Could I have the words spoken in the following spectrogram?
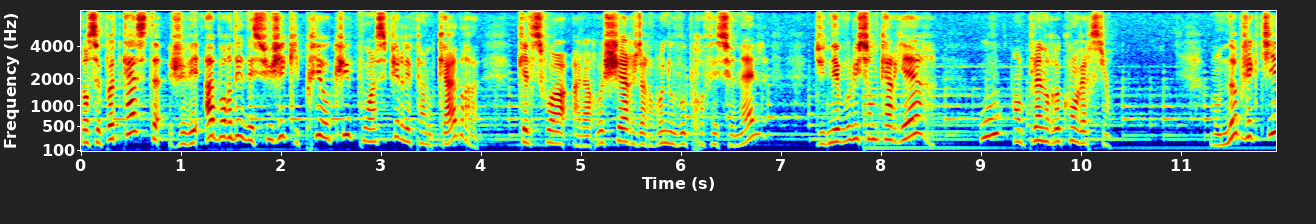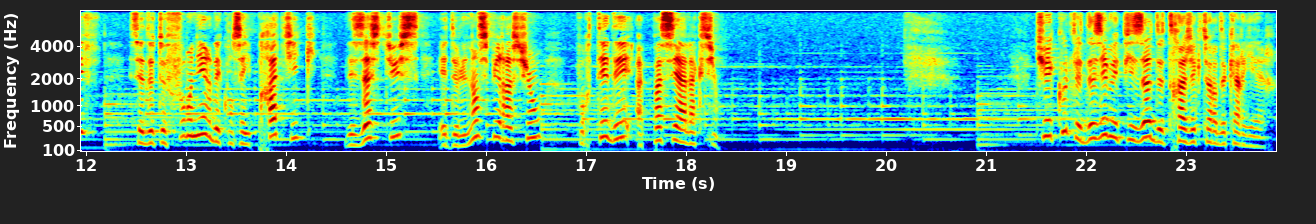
Dans ce podcast, je vais aborder des sujets qui préoccupent ou inspirent les femmes cadres, qu'elles soient à la recherche d'un renouveau professionnel, d'une évolution de carrière ou en pleine reconversion. Mon objectif, c'est de te fournir des conseils pratiques, des astuces et de l'inspiration pour t'aider à passer à l'action. Tu écoutes le deuxième épisode de Trajectoire de carrière.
